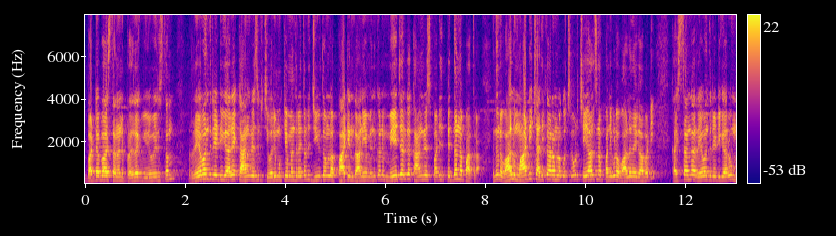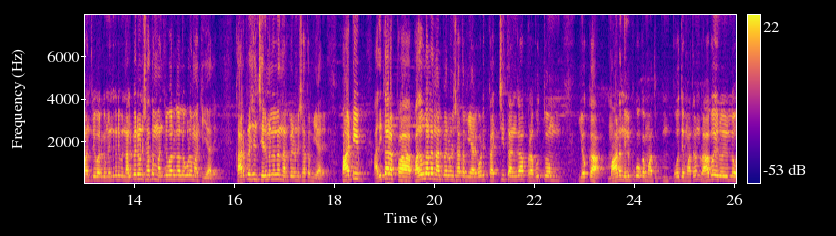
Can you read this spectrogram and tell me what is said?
బట్టబాస్తానని ప్రజలకు వివరిస్తాం. రేవంత్ రెడ్డి గారే కాంగ్రెస్కి చివరి ముఖ్యమంత్రి అవుతాడు. జీవితంలో పార్టీని రానియం ఎందుకంటే మేజర్గా కాంగ్రెస్ పార్టీ పెద్దన్న పాత్ర. ఎందుకంటే వాళ్ళు మాటిచ్చి అధికారంలోకి వచ్చినప్పుడు చేయాల్సిన పని కూడా వాళ్ళదే కాబట్టి ఖచ్చితంగా రేవంత్ రెడ్డి గారు మంత్రివర్గం. ఎందుకంటే నలభై రెండు శాతం మంత్రివర్గాల్లో కూడా మాకు ఇవ్వాలి కార్పొరేషన్ చైర్మన్లలో నలభై రెండు శాతం ఇవ్వాలి పార్టీ అధికార ప- పదవులలో నలభై రెండు శాతం ఇవ్వాలి కాబట్టి ఖచ్చితంగా ప్రభుత్వం యొక్క మాట నిలుపుకోక పోతే మాత్రం రాబోయే రోజుల్లో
